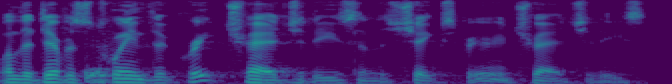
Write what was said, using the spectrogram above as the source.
on the difference between the Greek tragedies and the Shakespearean tragedies.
